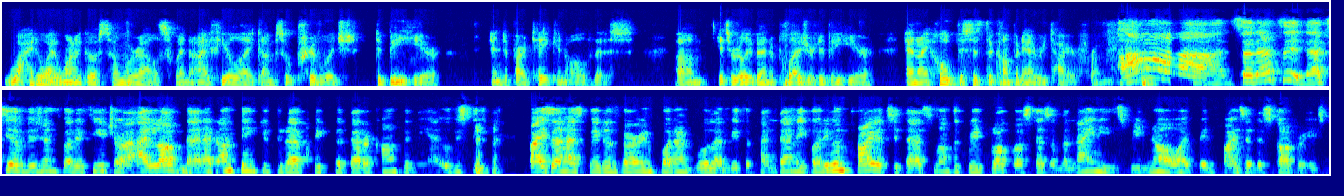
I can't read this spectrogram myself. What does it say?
why do I want to go somewhere else when I feel like I'm so privileged to be here and to partake in all of this? Um, it's really been a pleasure to be here. And I hope this is the company I retire from. ah, so that's it. That's your vision for the future. I love that. I don't think you could have picked a better company. Obviously, Pfizer has played a very important role amid the pandemic, but even prior to that, some of the great blockbusters of the 90s we know have been Pfizer discoveries.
